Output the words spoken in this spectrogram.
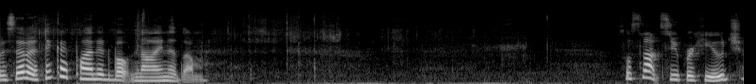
I said I think I planted about nine of them. So it's not super huge.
